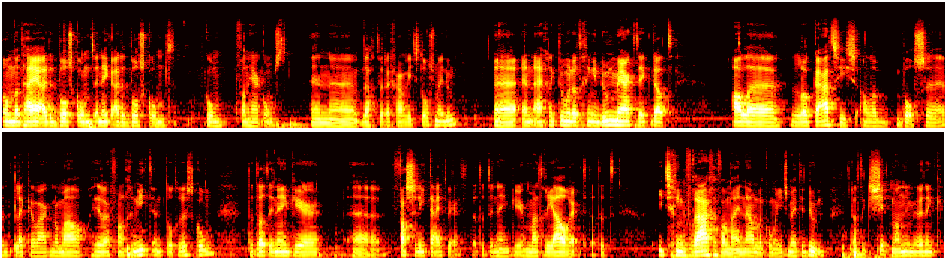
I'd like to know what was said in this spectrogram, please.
omdat hij uit het bos komt en ik uit het bos komt, kom van herkomst. En eh, dachten we, daar gaan we iets tofs mee doen. Eh, en eigenlijk toen we dat gingen doen, merkte ik dat alle locaties, alle bossen en plekken waar ik normaal heel erg van geniet en tot rust kom, dat dat in één keer eh, faciliteit werd. Dat het in één keer materiaal werd. Dat het iets ging vragen van mij, namelijk om er iets mee te doen. Toen dacht ik, shit man, nu ben ik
